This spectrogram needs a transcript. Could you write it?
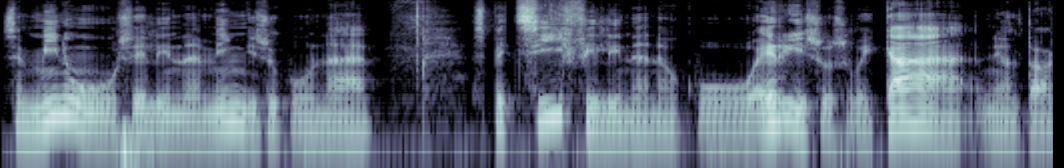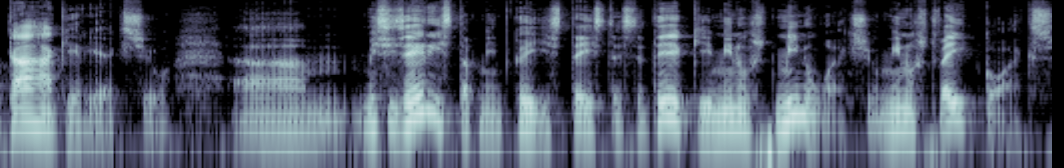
see minu selline mingisugune spetsiifiline nagu erisus või käe, nii-öelda käekiri, eks ju ähm,. mis siis eristab mind kõigist teistest ja teebki minust minu, eks ju, minust Veiko, eks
